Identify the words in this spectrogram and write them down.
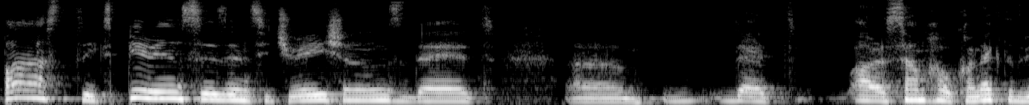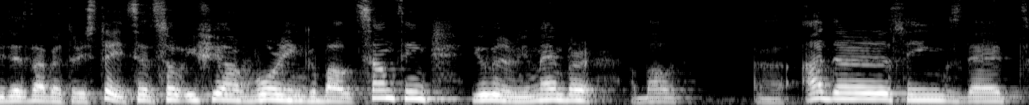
past experiences and situations that, um, that are somehow connected with that vibratory state. So, if you are worrying about something, you will remember about uh, other things that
